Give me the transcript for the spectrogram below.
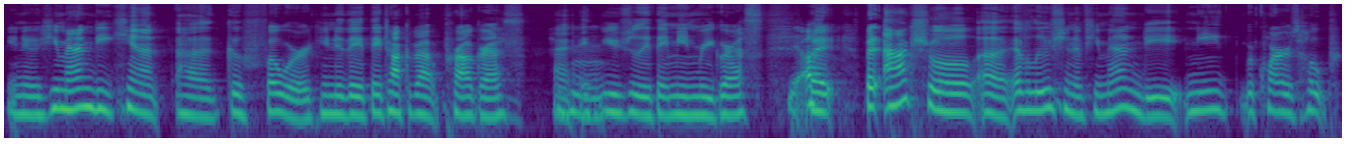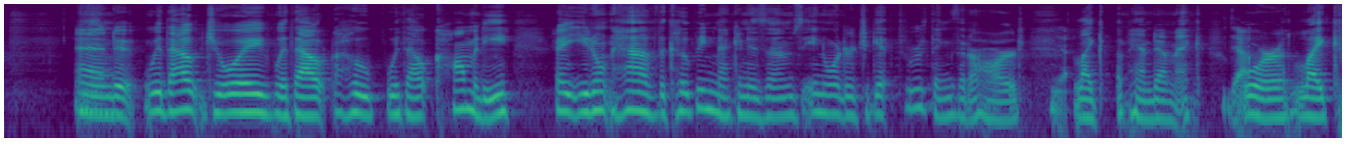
You know, humanity can't uh, go forward. You know, they, they talk about progress. Mhm. usually they mean regress. yeah But but actual uh, evolution of humanity need requires hope. And yeah. without joy, without hope, without comedy, right, you don't have the coping mechanisms in order to get through things that are hard, yeah. like a pandemic yeah. or like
